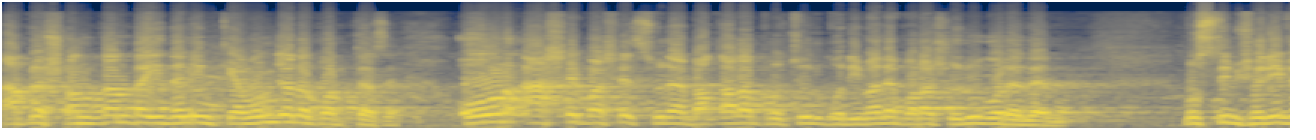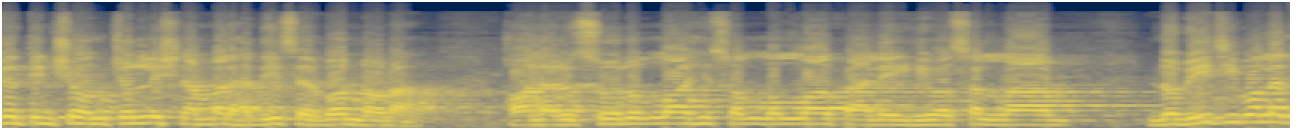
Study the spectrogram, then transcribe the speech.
আপনার সন্তানটা ইদানিং কেমন যেন করতেছে ওর আশেপাশে সুরা বাকারা প্রচুর পরিমাণে পড়া শুরু করে দেন মুসলিম শরীফের তিনশো উনচল্লিশ নম্বর হাদিসের বর্ণনা قال رسول الله صلى الله عليه وسلم নবীজি বলেন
